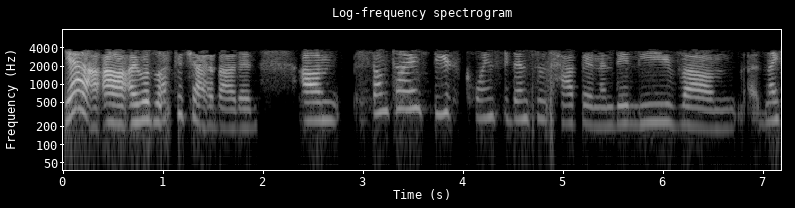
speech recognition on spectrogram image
Yeah, uh, I would love to chat about it. Um, sometimes these coincidences happen and they leave um, a nice,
